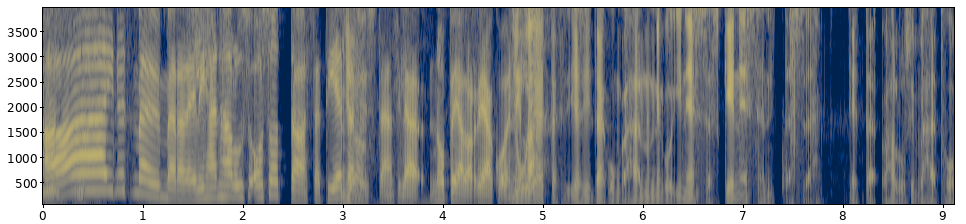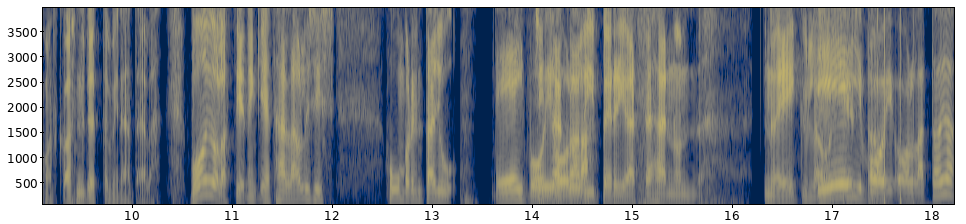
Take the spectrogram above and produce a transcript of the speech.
Ai, nyt mä ymmärrän. Eli hän halusi osoittaa sitä tietämystään sillä nopealla reagoinnilla. Juu, ja, että, ja sitä kuinka hän on niin kuin Inessa skenessä nyt tässä. Että halusin vähän, että huomatkaas nyt, että minä täällä. Voi olla tietenkin, että hänellä oli siis huumorintaju Ei voi sitä olla. kaliberia, että hän on... No ei kyllä Ei oikeastaan. voi olla. Toi on,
